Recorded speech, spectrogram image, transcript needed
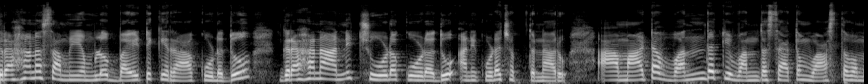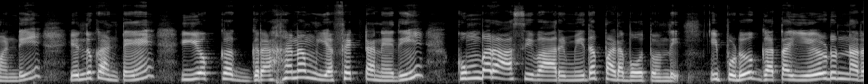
గ్రహణ సమయంలో బయటికి రాకూడదు. గ్రహణాన్ని చూడకూడదు అని కూడా చెప్తున్నారు. ఆ మాట వందకి వంద శాతం వాస్తవం అండి. ఎందుకంటే ఈ యొక్క గ్రహణం ఎఫెక్ట్ అనేది కుంభరాశి వారి మీద పడబోతుంది. ఇప్పుడు గత ఏడున్నర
